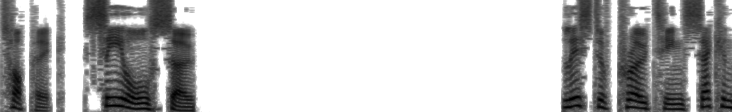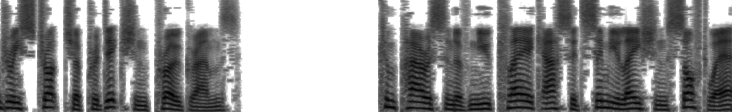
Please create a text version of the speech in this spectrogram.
Topic: See also List of protein secondary structure prediction programs. Comparison of nucleic acid simulation software.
